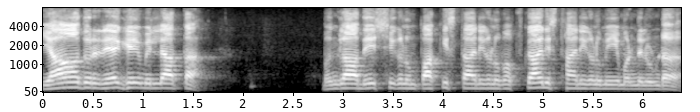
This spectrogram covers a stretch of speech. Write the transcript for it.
യാതൊരു രേഖയുമില്ലാത്ത ബംഗ്ലാദേശികളും പാകിസ്ഥാനികളും അഫ്ഗാനിസ്ഥാനികളും ഈ മണ്ണിലുണ്ട്.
